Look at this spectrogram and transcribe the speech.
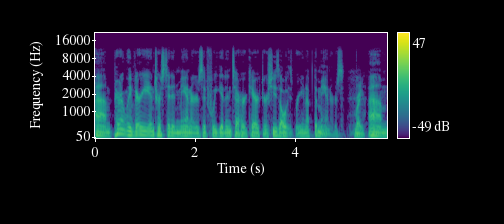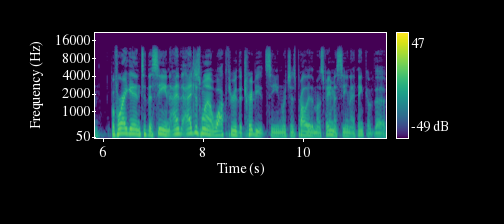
Um, apparently, very interested in manners. If we get into her character, she's always bringing up the manners. Right. Um, before I get into the scene, I, I just want to walk through the tribute scene, which is probably the most famous scene I think of the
